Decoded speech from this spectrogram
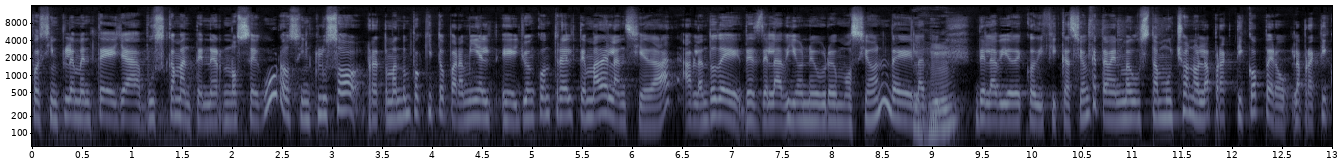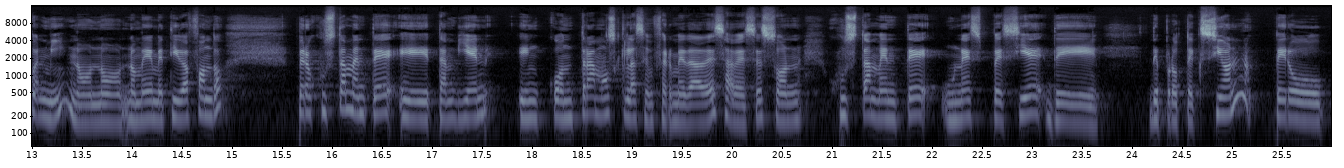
pues simplemente ella busca mantenernos seguros. Incluso retomando un poquito para mí, eh, yo encontré el tema de la ansiedad, hablando de, desde la bioneuroemoción, de la, de la biodecodificación, que también me gusta mucho, no la practico, pero la practico en mí, no, no, no me he metido a fondo. Pero justamente eh, también encontramos que las enfermedades a veces son justamente una especie de, de protección, pero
